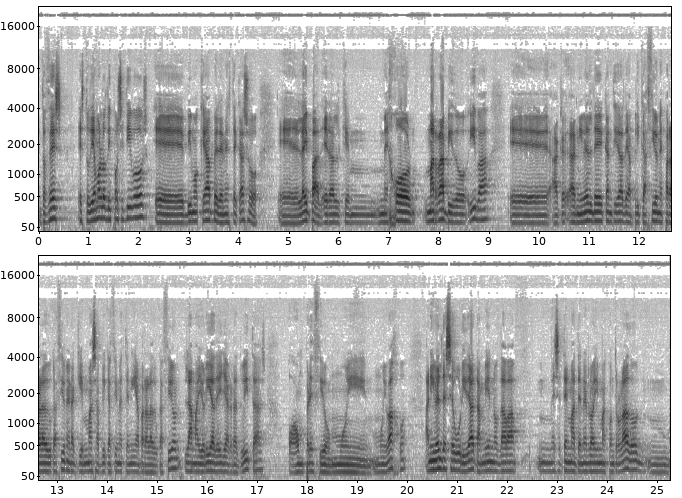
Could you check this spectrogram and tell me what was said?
Entonces, estudiamos los dispositivos, eh, vimos que Apple, en este caso, el iPad era el que mejor, más rápido iba. a, a, nivel de cantidad de aplicaciones para la educación, era quien más aplicaciones tenía para la educación, la mayoría de ellas gratuitas o a un precio muy, muy bajo. A nivel de seguridad también nos daba mm, ese tema tenerlo ahí más controlado. Mm,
